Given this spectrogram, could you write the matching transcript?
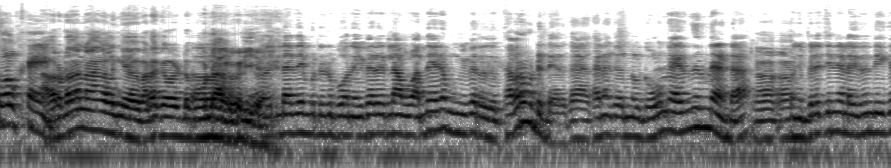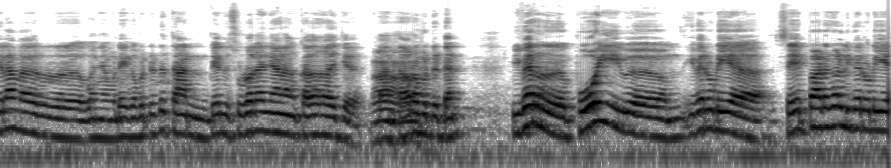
சோல்ஹைம் அவரோட நாங்கள் இங்க வடக்க விட்டு போனாங்க வெளியே. எல்லாத்தையும் விட்டுட்டு போனோம் இவர் எல்லாம் வந்த இடம் இவர் தவற விட்டுட்டாரு. கணக்கு எங்களுக்கு ஒழுங்கா இருந்திருந்தேன்டா கொஞ்சம் பிரச்சனையில இருந்திருக்கலாம். அவர் கொஞ்சம் உடையக்க விட்டுட்டு தான் பேர் சுடலை ஞான கதை கதைச்சு நான் தவற விட்டுட்டேன். இவர் போய் இவருடைய செயற்பாடுகள் இவருடைய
